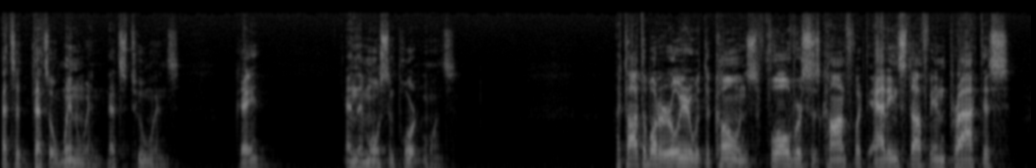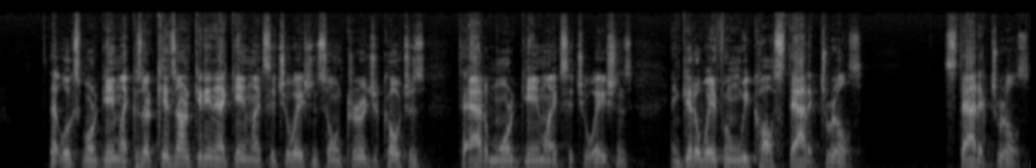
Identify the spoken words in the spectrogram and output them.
That's a, that's a win win. That's two wins, okay? And the most important ones. I talked about it earlier with the cones flow versus conflict, adding stuff in practice that looks more game like because our kids aren't getting that game like situation. So encourage your coaches to add more game like situations and get away from what we call static drills. Static drills,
